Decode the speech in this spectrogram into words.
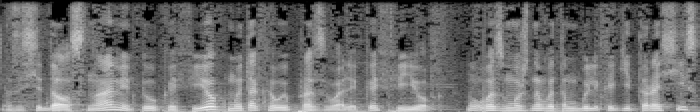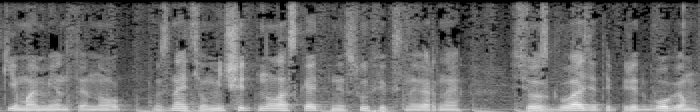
заседал с нами, пил кофеек, мы так его и прозвали, кофеек. Ну, возможно, в этом были какие-то российские моменты, но, знаете, уменьшительно-ласкательный суффикс, наверное, все сглазит, и перед Богом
